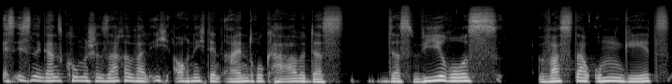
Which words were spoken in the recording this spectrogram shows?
Es ist eine ganz komische Sache, weil ich auch nicht den Eindruck habe, dass das Virus, was da umgeht,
